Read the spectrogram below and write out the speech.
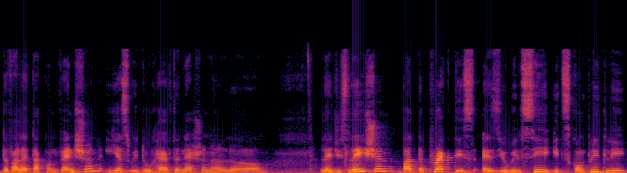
the Valletta Convention, yes, we do have the national uh, legislation, but the practice, as you will see, it's completely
